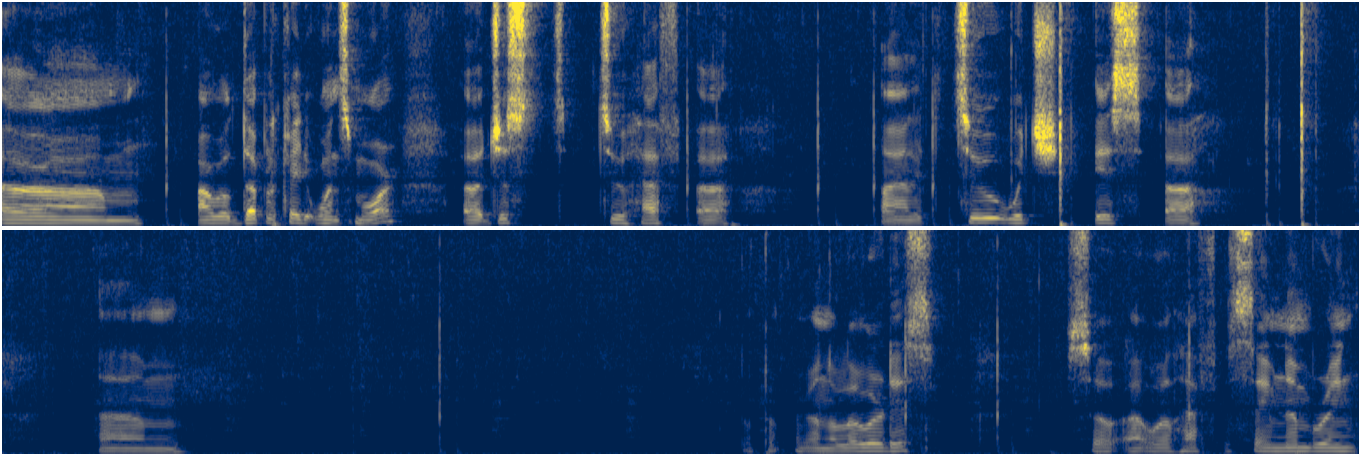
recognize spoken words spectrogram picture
Um, I will duplicate it once more uh, just to have a eyelid 2 which is uh, um, I'm gonna lower this. So I will have the same numbering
